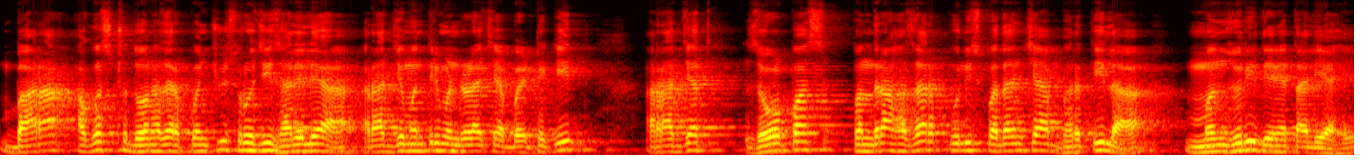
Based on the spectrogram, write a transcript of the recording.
बारा ऑगस्ट दोन हजार पंचवीस रोजी झालेल्या राज्य मंत्रिमंडळाच्या बैठकीत राज्यात जवळपास पंधरा हजार पोलीस पदांच्या भरतीला मंजुरी देण्यात आली आहे.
